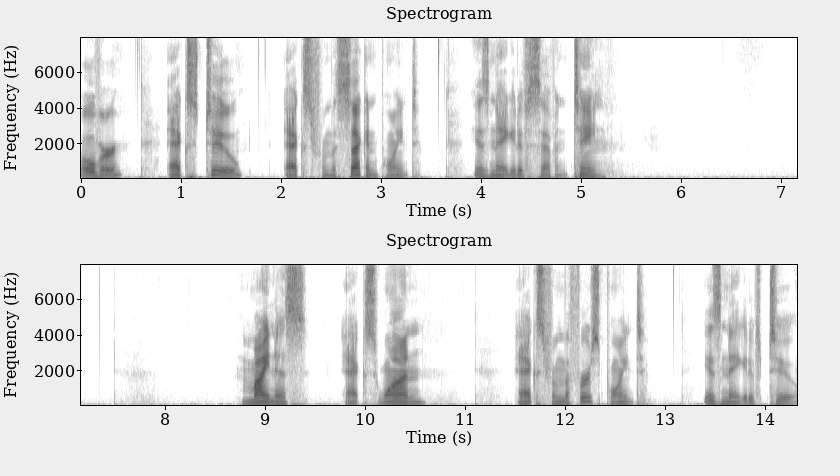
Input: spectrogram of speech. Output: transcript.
Over x2, x from the second point, is negative 17, minus x1, x from the first point, is negative 2.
